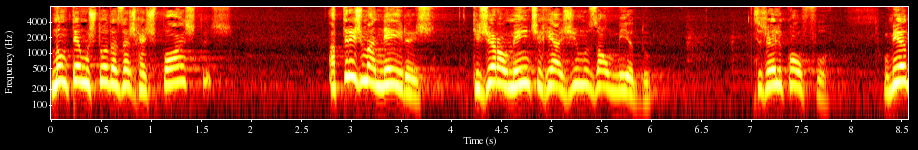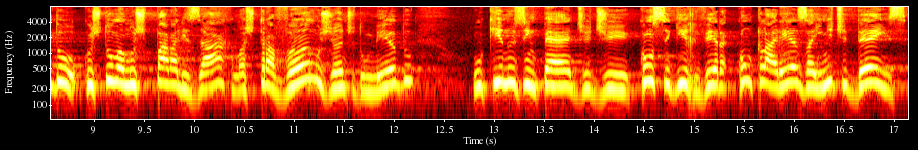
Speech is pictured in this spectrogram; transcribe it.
não temos todas as respostas. Há três maneiras que geralmente reagimos ao medo, seja ele qual for. O medo costuma nos paralisar, nós travamos diante do medo, o que nos impede de conseguir ver com clareza e nitidez,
